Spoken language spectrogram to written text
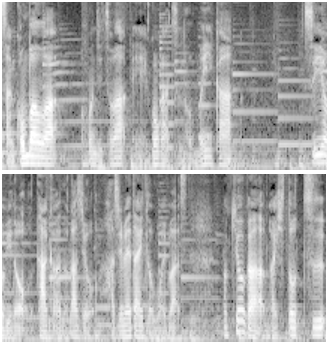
さんこんばんは。本日は5月の6日水曜日のターカーのラジオを始めたいと思います、ま、今日がま一つ、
